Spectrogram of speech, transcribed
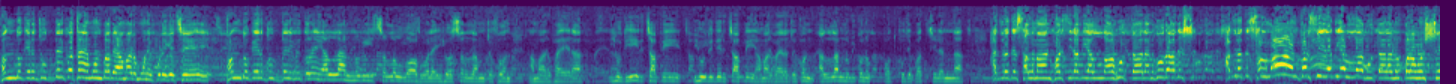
খন্দকের যুদ্ধের কথা এমন ভাবে আমার মনে পড়ে গেছে। খন্দকের যুদ্ধের ভিতরে আল্লাহ নবী ওয়াসাল্লাম যখন আমার ভাইয়েরা, ইহুদির চাপে, ইহুদিদের চাপে আমার ভাইয়েরা যখন আল্লাহ নবী কোনো পথ খুঁজে পাচ্ছিলেন না, হযরতে সালমান ফারসি আল্লাহ আদেশ সালমান পরামর্শে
